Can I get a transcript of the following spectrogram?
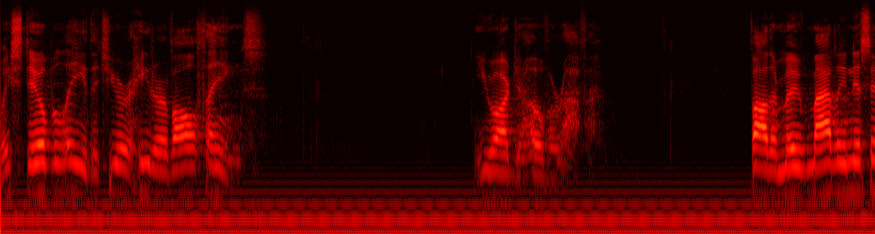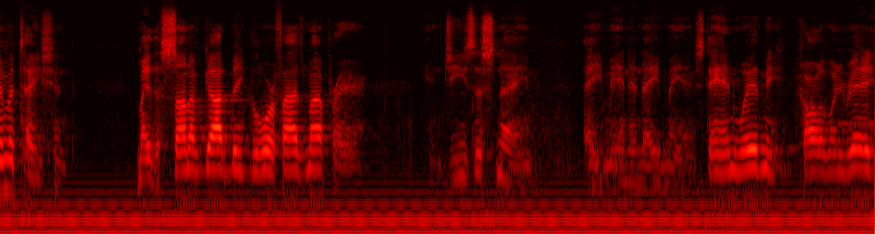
we still believe that you are a healer of all things. You are Jehovah Rapha. Father, move mightily in this invitation. May the Son of God be glorified, is my prayer. In Jesus' name, amen and amen. Stand with me, Carla, when you're ready.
